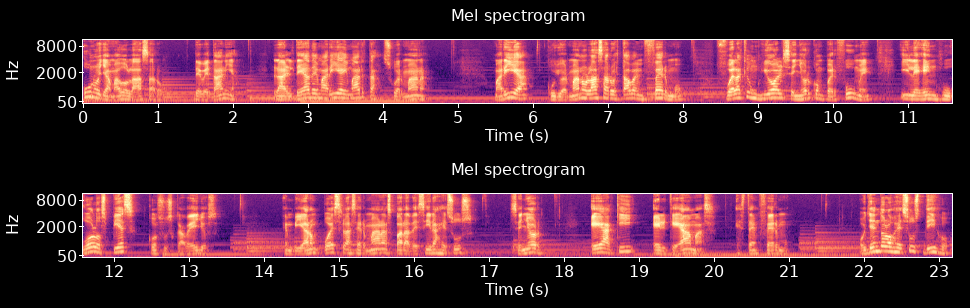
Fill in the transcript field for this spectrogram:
uno llamado Lázaro, de Betania, la aldea de María y Marta, su hermana. María, cuyo hermano Lázaro estaba enfermo, fue la que ungió al Señor con perfume y le enjugó los pies con sus cabellos. Enviaron pues las hermanas para decir a Jesús, Señor, he aquí el que amas está enfermo. Oyéndolo Jesús dijo,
